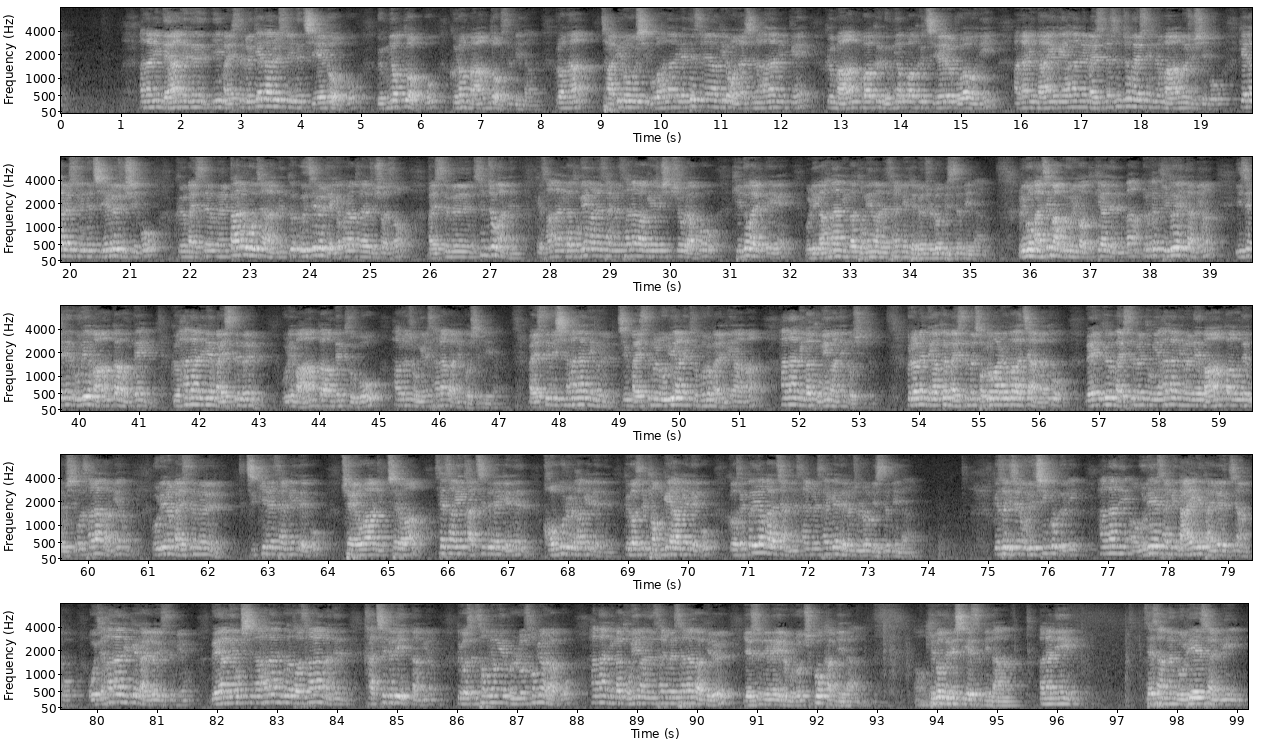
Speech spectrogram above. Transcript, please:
하나님 내 안에는 이 말씀을 깨달을 수 있는 지혜도 없고 능력도 없고 그런 마음도 없습니다. 그러나 자비로우시고 하나님의 뜻을 행하기를 원하시는 하나님께 그 마음과 그 능력과 그 지혜를 구하오니 하나님 나에게 하나님의 말씀에 순종할 수 있는 마음을 주시고 깨달을 수 있는 지혜를 주시고 그 말씀을 따르고자 하는 그 의지를 내게 허락하여 주셔서 말씀을 순종하는 그래서 하나님과 동행하는 삶을 살아가게 해주십시오라고 기도할 때에 우리가 하나님과 동행하는 삶이 되는 줄로 믿습니다. 그리고 마지막으로 우리가 어떻게 해야 되는가? 그렇게 기도했다면 이제는 우리의 마음 가운데 그 하나님의 말씀을 우리 마음 가운데 두고 하루 종일 살아가는 것입니다. 말씀이신 하나님을 즉 말씀을 우리 안에 둠으로 말미암아 하나님과 동행하는 것이죠. 그러면 내가 그 말씀을 적용하려고 하지 않아도 내 그 말씀을 통해 하나님을 내 마음 가운데 모시고 살아가면 우리는 말씀을 지키는 삶이 되고 죄와 육체와 세상의 가치들에게는 거부를 하게 되는 그것을 경계하게 되고 그것에 끌려가지 않는 삶을 살게 되는 줄로 믿습니다. 그래서 이제는 우리 친구들이 하나님 어, 우리의 삶이 나에게 달려 있지 않고 오직 하나님께 달려 있으며 내 안에 혹시나 하나님보다 더 사랑하는 가치들이 있다면 그것은 성령의 불로 소멸하고 하나님과 동행하는 삶을 살아가기를 예수님의 이름으로 축복합니다. 어, 기도 드리시겠습니다. 하나님, 세상은 우리의 삶이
